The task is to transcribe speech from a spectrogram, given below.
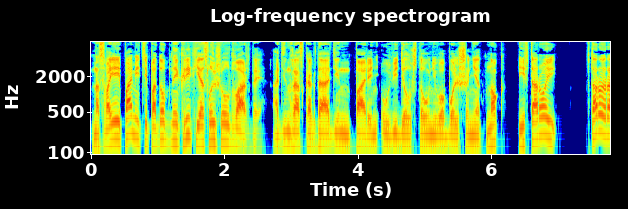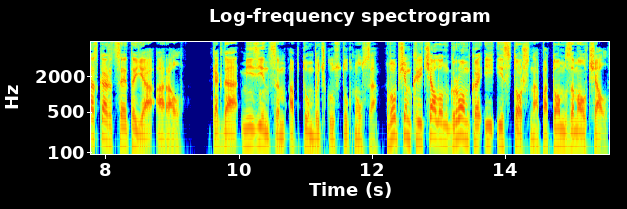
На своей памяти подобный крик я слышал дважды. Один раз, когда один парень увидел, что у него больше нет ног, и второй... Второй раз, кажется, это я орал когда мизинцем об тумбочку стукнулся. В общем, кричал он громко и истошно, потом замолчал.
